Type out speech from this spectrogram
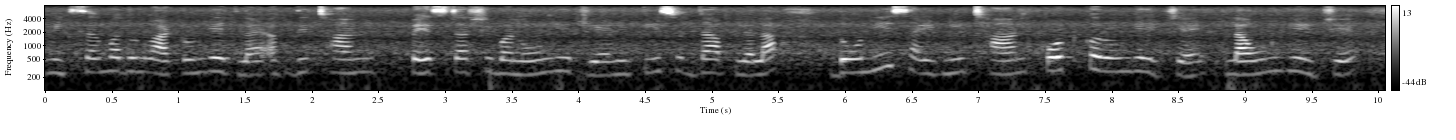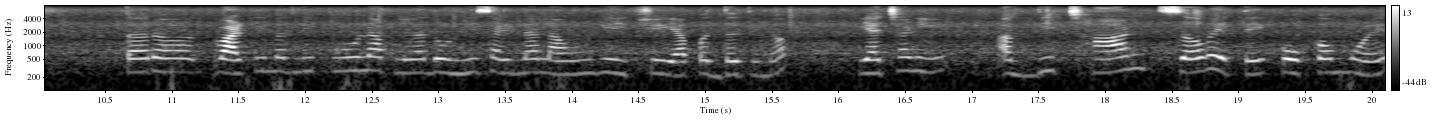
मिक्सरमधून वाटून घेतलं आहे अगदी छान पेस्ट अशी बनवून घेतली आणि तीसुद्धा आपल्याला दोन्ही साईडनी छान कोट करून घ्यायची आहे लावून घ्यायची आहे. तर वाटीमधली पूर्ण आपल्याला दोन्ही साईडला लावून घ्यायची आहे या पद्धतीनं. याच्याने अगदी छान चव येते कोकममुळे.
